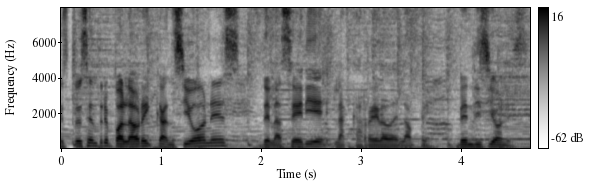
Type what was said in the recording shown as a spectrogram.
Esto es entre palabra y canciones de la serie La carrera de la fe. Bendiciones.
